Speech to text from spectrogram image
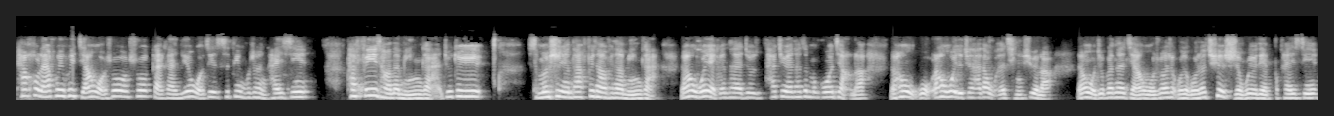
他后来会会讲我说说感感觉我这次并不是很开心，他非常的敏感，就对于什么事情他非常非常敏感。然后我也跟他就他既然他这么跟我讲了，然后我然后我也就觉察到我的情绪了。然后我就跟他讲，我说我我说确实我有点不开心。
